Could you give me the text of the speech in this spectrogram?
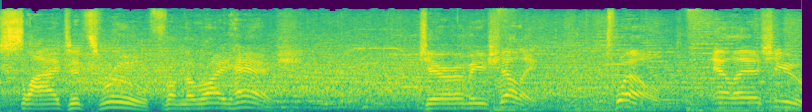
Slides it through from the right hash. Jeremy Shelley, 12. LSU,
